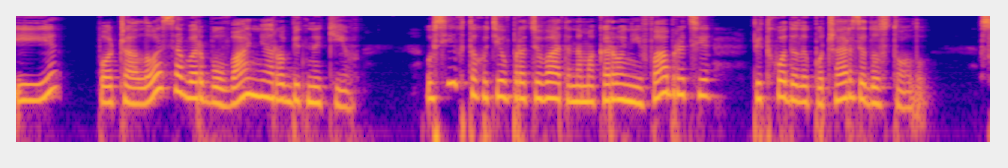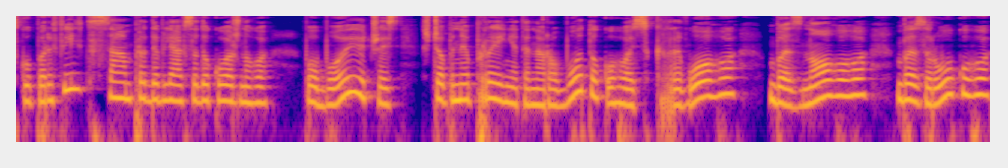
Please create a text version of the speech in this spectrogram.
і почалося вербування робітників. Усі, хто хотів працювати на макаронній фабриці, підходили по черзі до столу. Скуперфільд сам придивлявся до кожного, побоюючись, щоб не прийняти на роботу когось кривого, безногого, безрукого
